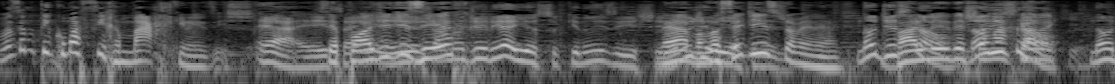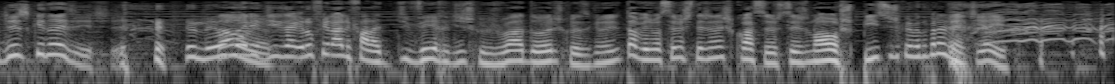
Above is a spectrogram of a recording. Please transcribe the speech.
Você não tem como afirmar que não existe. É, isso Você pode aí, dizer- Eu não diria isso, que não existe. né? Não Mas você disse, existe. Jovem Nerd. Não disse vale não. deixar não disse não. aqui. Não disse que não existe. Então ele diz aí, no final ele fala de ver discos voadores, coisas que não existem. Talvez você não esteja na Escócia, você esteja no auspício escrevendo pra gente. E aí?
